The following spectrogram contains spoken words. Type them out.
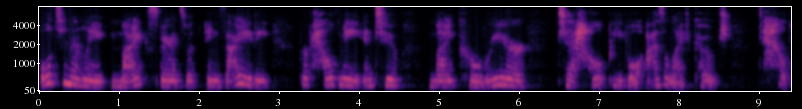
ultimately, my experience with anxiety propelled me into my career to help people as a life coach to help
